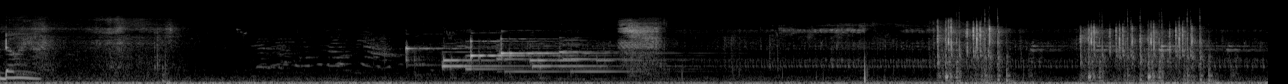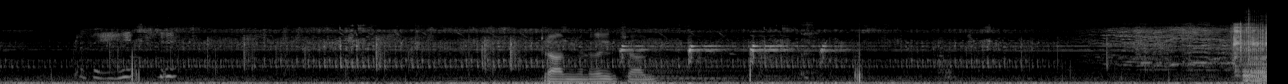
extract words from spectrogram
dying. चाबी मिल गई चाबी Yeah.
